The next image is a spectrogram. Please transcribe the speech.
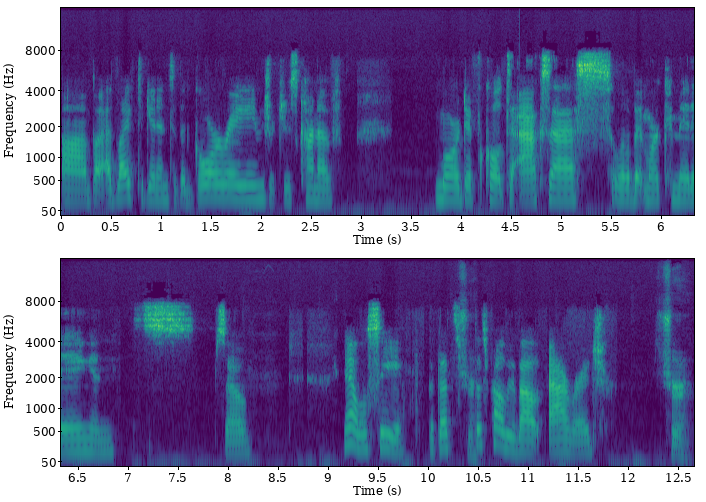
Um, but I'd like to get into the Gore range, which is kind of more difficult to access, a little bit more committing, and so yeah, we'll see. But that's Sure. that's probably about average Sure.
